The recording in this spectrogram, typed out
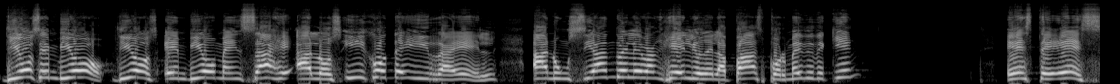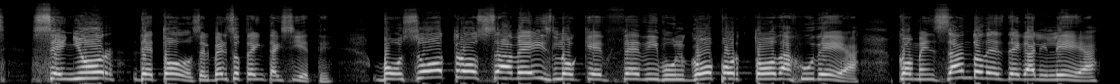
Dios envió, Dios envió mensaje a los hijos de Israel anunciando el evangelio de la paz por medio de quién? Este es Señor de todos. El verso 37. Vosotros sabéis lo que se divulgó por toda Judea, comenzando desde Galilea,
